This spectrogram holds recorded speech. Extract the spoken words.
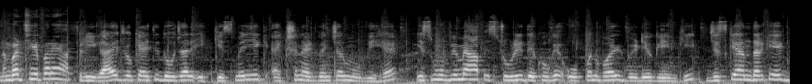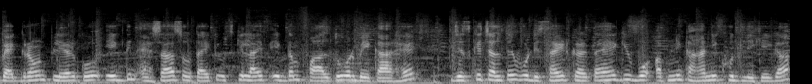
नंबर छह पर है फ्री गाय जो की आई थी 2021 में। ये एक एक्शन एडवेंचर मूवी है। इस मूवी में आप स्टोरी देखोगे ओपन वर्ल्ड वीडियो गेम की, जिसके अंदर के एक बैकग्राउंड प्लेयर को एक दिन एहसास होता है की उसकी लाइफ एकदम फालतू और बेकार है, जिसके चलते वो डिसाइड करता है कि वो अपनी कहानी खुद लिखेगा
